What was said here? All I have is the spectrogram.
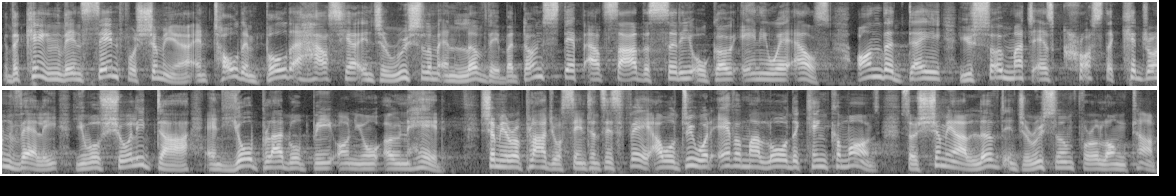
the king then sent for Shimei and told him, Build a house here in Jerusalem and live there, but don't step outside the city or go anywhere else. On the day you so much as cross the Kidron Valley, you will surely die, and your blood will be on your own head. Shimei replied, Your sentence is fair. I will do whatever my lord the king commands. So Shimei lived in Jerusalem for a long time.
